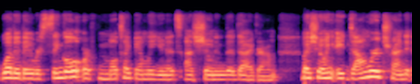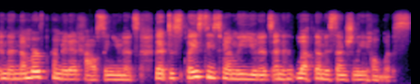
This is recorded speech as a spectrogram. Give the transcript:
whether they were single or multifamily units as shown in the diagram, by showing a downward trend in the number of permitted housing units that displaced these family units and left them essentially homeless.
